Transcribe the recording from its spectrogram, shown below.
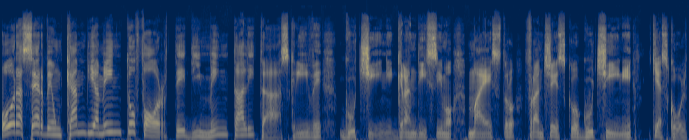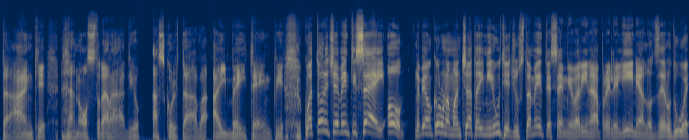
Ora serve un cambiamento forte di mentalità, scrive Guccini, grandissimo maestro Francesco Guccini che ascolta anche la nostra radio, ascoltava ai bei tempi. 14.26, oh, abbiamo ancora una manciata di minuti e giustamente Sammy Varina apre le linee allo 02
